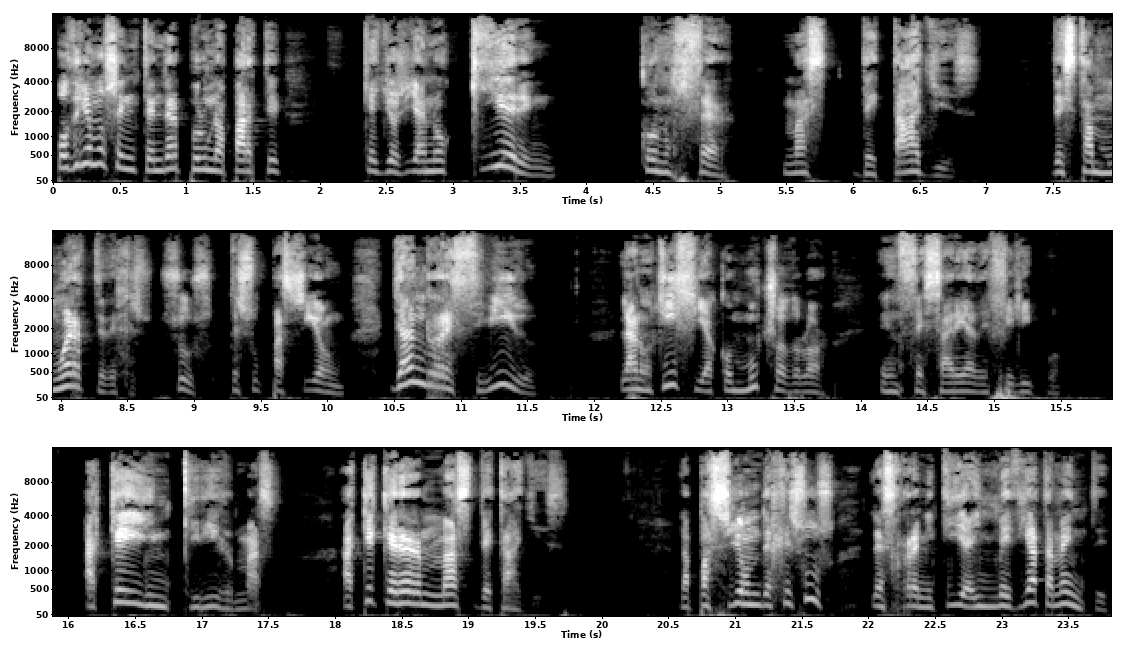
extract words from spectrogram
Podríamos entender por una parte que ellos ya no quieren conocer más detalles de esta muerte de Jesús, de su pasión. Ya han recibido la noticia con mucho dolor en Cesarea de Filipo. ¿A qué inquirir más? ¿A qué querer más detalles? La pasión de Jesús les remitía inmediatamente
